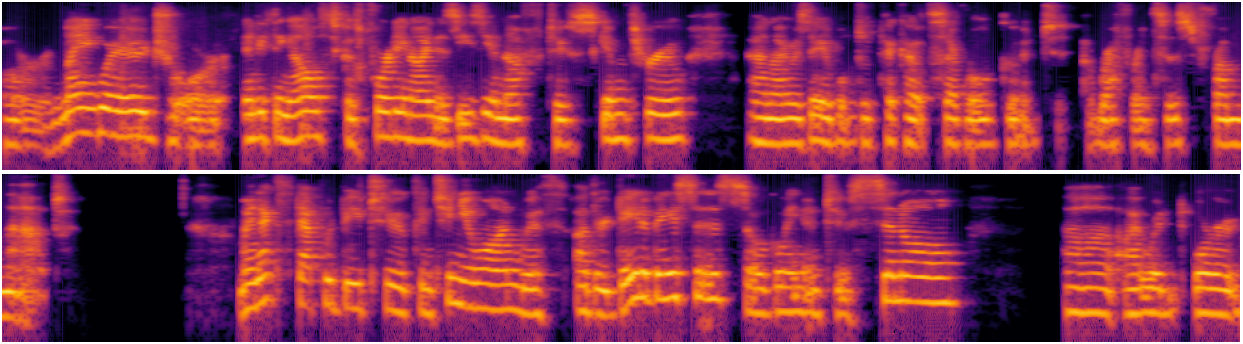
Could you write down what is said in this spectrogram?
or language or anything else because 49 is easy enough to skim through and I was able to pick out several good references from that. My next step would be to continue on with other databases. So going into CINAHL, uh, I would, or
